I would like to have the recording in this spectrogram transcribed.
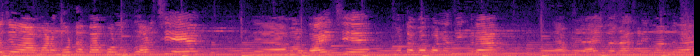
તો જો આ અમારા મોટા બાપાનું ઘર છે અને આ અમારો ભાઈ છે મોટા બાપાના દીકરા. અને આપણે આવ્યા રાખડી બાંધવા.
